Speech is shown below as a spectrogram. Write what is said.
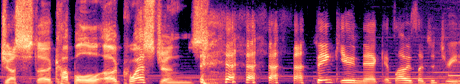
just a couple of questions. Thank you, Nick. It's always such a treat.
